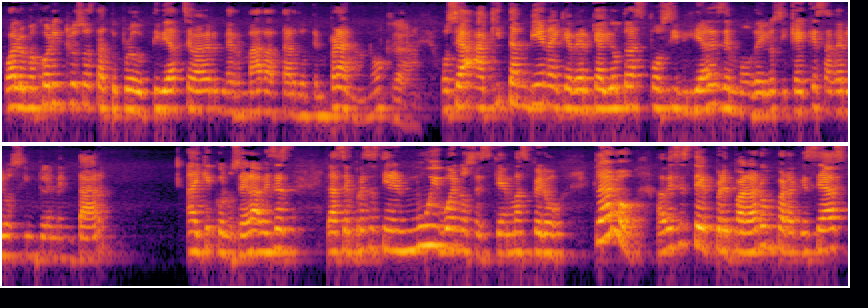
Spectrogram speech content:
o a lo mejor incluso hasta tu productividad se va a ver mermada tarde o temprano, ¿no? Claro. O sea, aquí también hay que ver que hay otras posibilidades de modelos y que hay que saberlos implementar. Hay que conocer, a veces las empresas tienen muy buenos esquemas, pero claro, a veces te prepararon para que seas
